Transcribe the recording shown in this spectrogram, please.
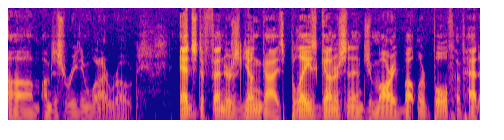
um, I'm just reading what I wrote. Edge defenders, young guys, Blaise Gunnerson and Jimari Butler both have had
